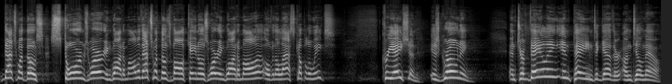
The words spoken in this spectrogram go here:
That's what those storms were in Guatemala. That's what those volcanoes were in Guatemala over the last couple of weeks. Creation is groaning and travailing in pain together until now.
